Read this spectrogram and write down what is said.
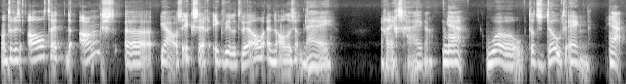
Want er is altijd de angst. eh, ja, als ik zeg ik wil het wel. En de ander zegt nee, we gaan echt scheiden. Ja, Wow, dat is doodeng. ja,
